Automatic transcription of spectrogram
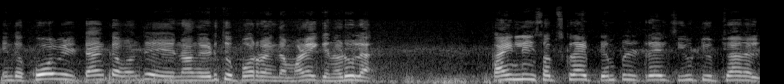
இந்த கோவில் டேங்கை வந்து நாங்கள் எடுத்து போடுறோம் இந்த மழைக்கு நடுவில். Kindly subscribe Temple Trails YouTube channel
